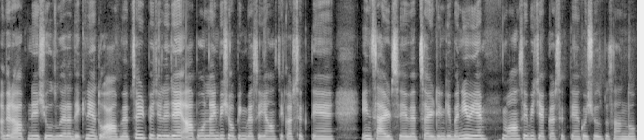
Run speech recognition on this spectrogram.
अगर आपने शूज़ वगैरह देखने हैं तो आप वेबसाइट पे चले जाएँ। आप ऑनलाइन भी शॉपिंग वैसे यहाँ से कर सकते हैं। इन साइड से वेबसाइट इनकी बनी हुई है। वहाँ से भी चेक कर सकते हैं, कोई शूज़ पसंद हो।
